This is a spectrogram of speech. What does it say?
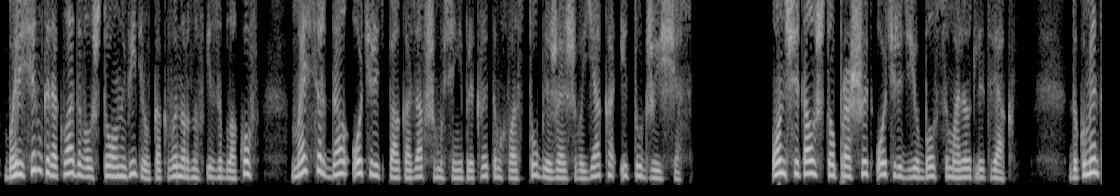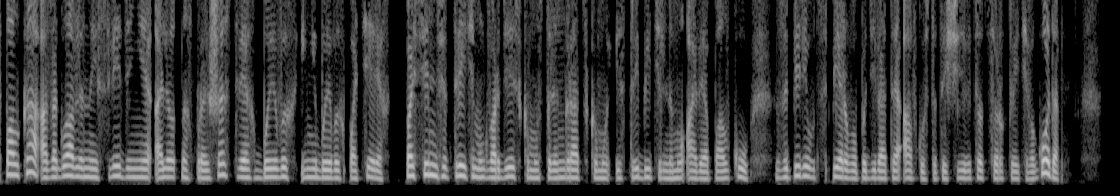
Борисенко докладывал, что он видел, как, вынырнув из облаков, Мессер дал очередь по оказавшемуся неприкрытым хвосту ближайшего яка и тут же исчез. Он считал, что прошит очередью был самолет «Литвяк». Документ полка, озаглавленный «Сведения о летных происшествиях, боевых и небоевых потерях по 73-му гвардейскому Сталинградскому истребительному авиаполку за период с 1 по 9 августа 1943 года,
